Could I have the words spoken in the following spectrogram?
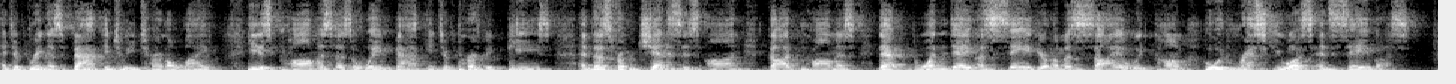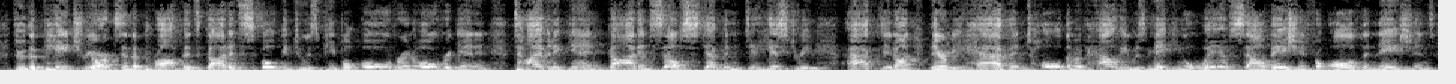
and to bring us back into eternal life. He has promised us a way back into perfect peace. And thus, from Genesis on, God promised that one day a Savior, a Messiah would come who would rescue us and save us. Through the patriarchs and the prophets, God had spoken to his people over and over again. And time and again, God himself stepped into history, acted on their behalf, and told them of how he was making a way of salvation for all of the nations.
